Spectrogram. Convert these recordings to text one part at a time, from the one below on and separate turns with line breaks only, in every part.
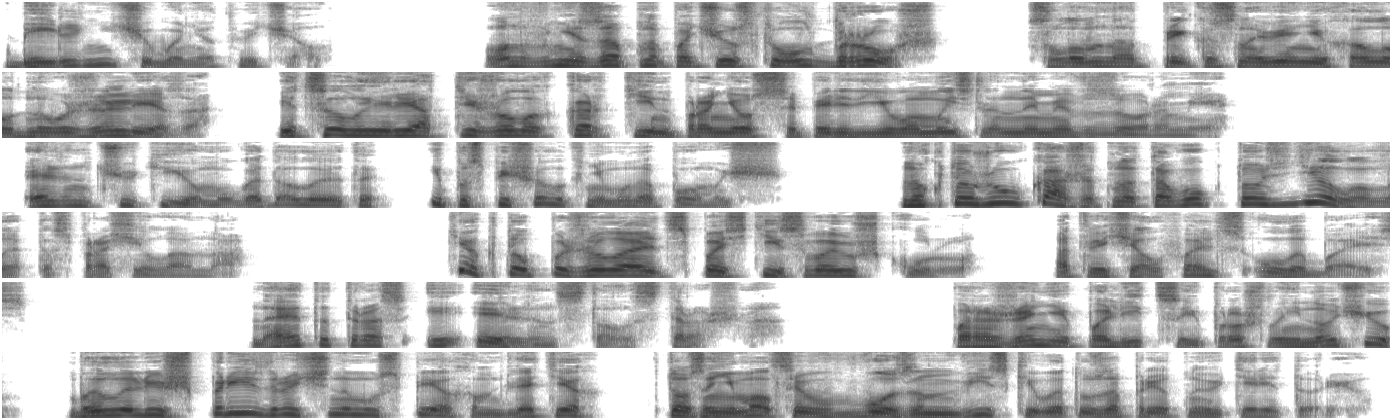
Билли ничего не отвечал. Он внезапно почувствовал дрожь, словно от прикосновения холодного железа, и целый ряд тяжелых картин пронесся перед его мысленными взорами. Эллен чутьем угадала это и поспешила к нему на помощь. «Но кто же укажет на того, кто сделал это?» — спросила она. «Те, кто пожелает спасти свою шкуру», — отвечал Фальц, улыбаясь. На этот раз и Эллен стало страшно. Поражение полиции прошлой ночью было лишь призрачным успехом для тех, кто занимался ввозом виски в эту запретную территорию.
